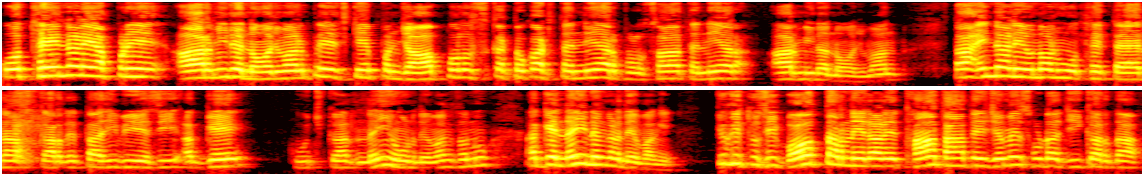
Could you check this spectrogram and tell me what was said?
ਉੱਥੇ ਇਹਨਾਂ ਨੇ ਆਪਣੇ ਆਰਮੀ ਦੇ ਨੌਜਵਾਨ ਭੇਜ ਕੇ ਪੰਜਾਬ ਪੁਲਿਸ ਘੱਟੋ ਘੱਟ 3000 ਪੁਲਿਸ ਵਾਲਾ 3000 ਆਰਮੀ ਦਾ ਨੌਜਵਾਨ। ਤਾਂ ਇਹਨਾਂ ਨੇ ਉਹਨਾਂ ਨੂੰ ਉੱਥੇ ਤਾਇਨਾਤ ਕਰ ਦਿੱਤਾ ਸੀ ਵੀ ਅਸੀਂ ਅੱਗੇ ਕੂਚ ਕਰ ਨਹੀਂ ਹੋਣ ਦੇਵਾਂਗੇ ਤੁਹਾਨੂੰ, ਅੱਗੇ ਨਹੀਂ ਲੰਘਣ ਦੇਵਾਂਗੇ। ਕਿਉਂਕਿ ਤੁਸੀਂ ਬਹੁਤ ਧਰਨੇ ਵਾਲੇ ਥਾਂ ਥਾਂ ਤੇ ਜਿਵੇਂ ਤੁਹਾਡਾ ਜੀ ਕਰਦਾ,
